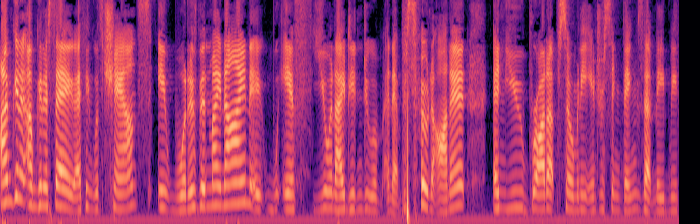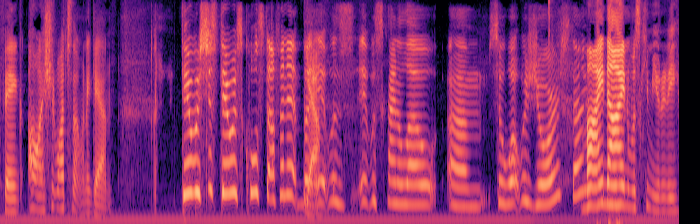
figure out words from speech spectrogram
I'm gonna I'm gonna say I think with chance it would have been my nine it, if you and I didn't do an episode on it and you brought up so many interesting things that made me think oh I should watch that one again. There was just there was cool stuff in it, but Yeah. it was it was kind of low. Um, so what was yours then? My nine was Community.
